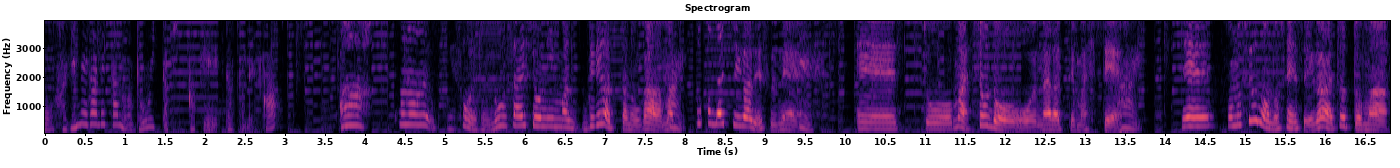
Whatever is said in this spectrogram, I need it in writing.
を始められたのはどういったきっかけだったんですか？ああ、この、そうですね、労災書に、まあ、出会ったのが、まあ、はい。友達がですえね、えーっと、まあ、書道を習ってましえて、はい。で、その書道の先生が、ちょっとま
